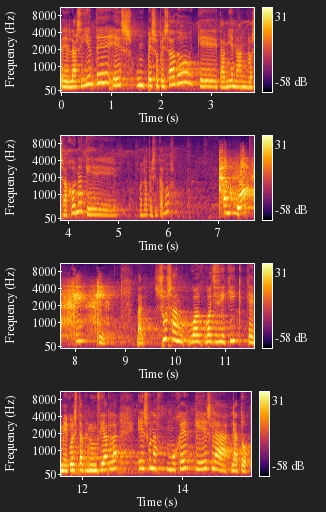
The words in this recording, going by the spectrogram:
eh, la siguiente es un peso pesado, que también anglosajona, que os la presentamos. Vale, Susan Wojcicki, que me cuesta pronunciarla, es una mujer que es la, la top,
